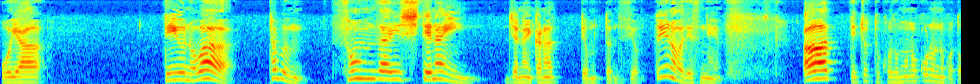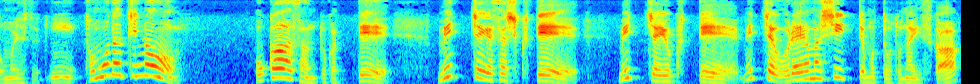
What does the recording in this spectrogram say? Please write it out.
親っていうのは多分存在してないんじゃないかなって思ったんですよ。というのはですね、あーってちょっと子供の頃のことを思い出した時に、友達のお母さんとかって、めっちゃ優しくて、めっちゃ良くて、めっちゃ羨ましいって思ったことないですか？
